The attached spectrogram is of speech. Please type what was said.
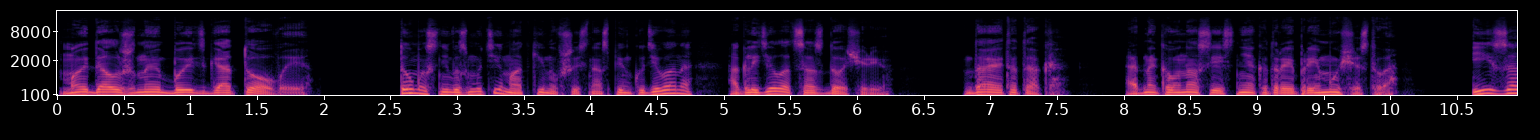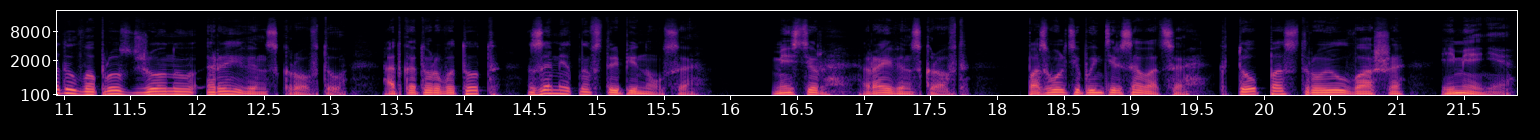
мы должны быть готовы». Томас, невозмутимо откинувшись на спинку дивана, оглядел отца с дочерью. «Да, это так. Однако у нас есть некоторые преимущества». И задал вопрос Джону Рейвенскрофту, от которого тот заметно встрепенулся. «Мистер Рейвенскрофт, позвольте поинтересоваться, кто построил ваше имение?»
